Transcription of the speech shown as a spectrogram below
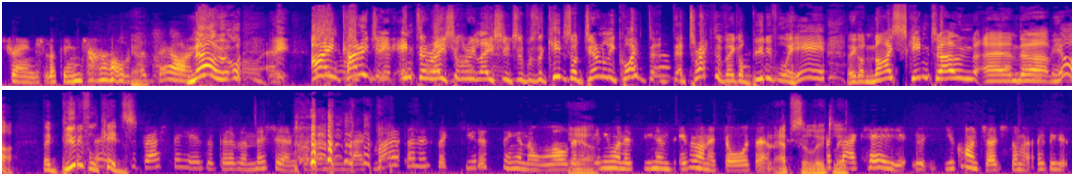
strange looking child, yeah. but they are. No, I encourage interracial relationships because the kids are generally quite attractive. They got beautiful hair, they got nice skin tone, and uh, yeah. They're beautiful kids. To brush the hair is a bit of a mission, but I mean, like my son is the cutest thing in the world, yeah. and if anyone has seen him, everyone adores him. Absolutely. But like, hey, you can't judge someone. It's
